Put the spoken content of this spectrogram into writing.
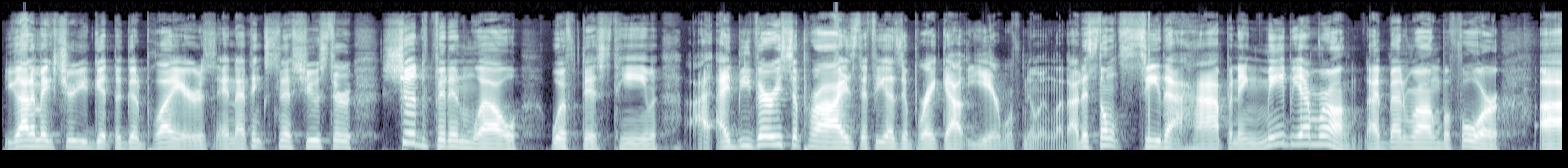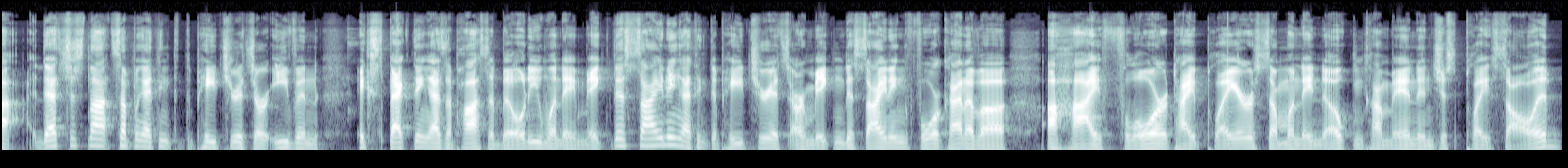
you got to make sure you get the good players. And I think Smith Schuster should fit in well with this team. I- would be very surprised if he has a breakout year with New England. I just don't see that happening. Maybe I'm wrong. I've been wrong before. Uh, that's just not something I think that the Patriots are even expecting as a possibility when they make this signing. I think the Patriots are making the signing for kind of a, a high floor type player, someone they know can come in and just play solid.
